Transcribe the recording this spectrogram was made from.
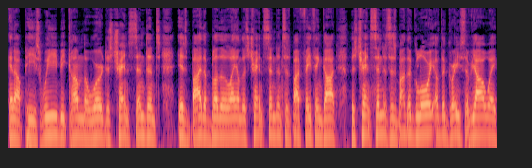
in our peace. We become the word. This transcendence is by the blood of the Lamb. This transcendence is by faith in God. This transcendence is by the glory of the grace of Yahweh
